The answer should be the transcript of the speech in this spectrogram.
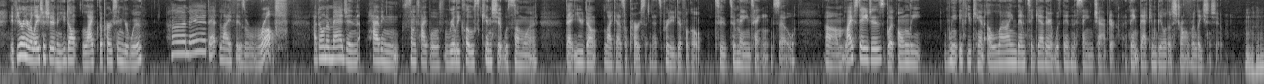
if you're in a relationship and you don't like the person you're with, honey, that life is rough. I don't imagine having some type of really close kinship with someone that you don't like as a person. That's pretty difficult to, to maintain. So, um, life stages, but only if you can align them together within the same chapter. I think that can build a strong relationship. Mm-hmm.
